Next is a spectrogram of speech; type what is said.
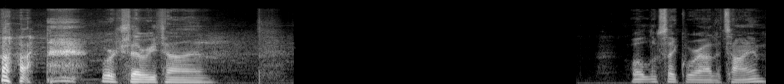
Works every time. Well, it looks like we're out of time.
